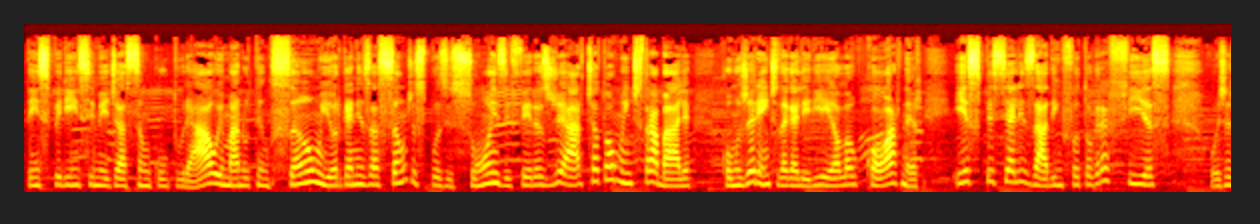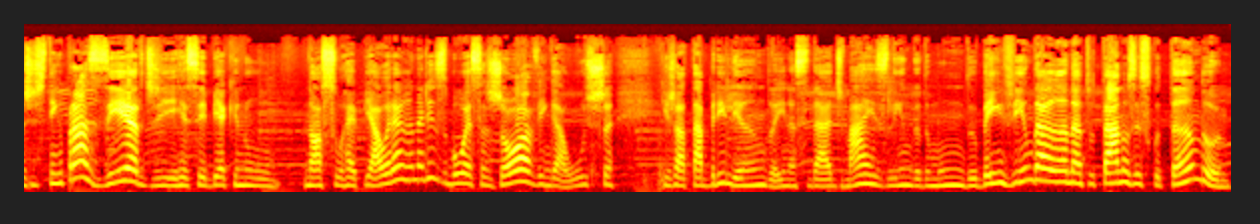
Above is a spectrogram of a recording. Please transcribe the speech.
Tem experiência em mediação cultural cultural e manutenção e organização de exposições e feiras de arte, atualmente trabalha como gerente da galeria Yellow Corner, especializada em fotografias. Hoje a gente tem o prazer de receber aqui no nosso happy hour a Ana Lisboa, essa jovem gaúcha que já está brilhando aí na cidade mais linda do mundo. Bem-vinda, Ana. Tu tá nos escutando?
